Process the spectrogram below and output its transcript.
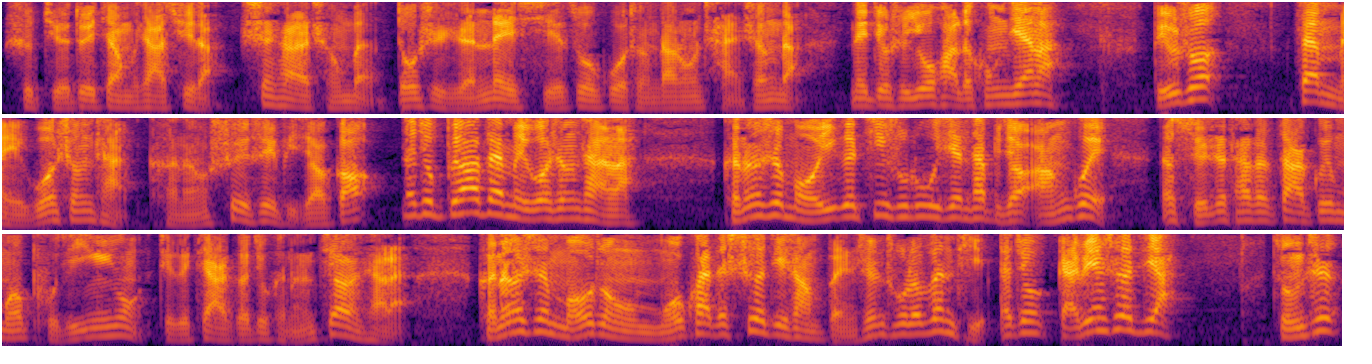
是绝对降不下去的，剩下的成本都是人类协作过程当中产生的，那就是优化的空间了。比如说，在美国生产可能税费比较高，那就不要在美国生产了。可能是某一个技术路线它比较昂贵，那随着它的大规模普及应用，这个价格就可能降下来。可能是某种模块的设计上本身出了问题，那就改变设计啊。总之，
